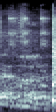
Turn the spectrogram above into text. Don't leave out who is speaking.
Speaker 1: river.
